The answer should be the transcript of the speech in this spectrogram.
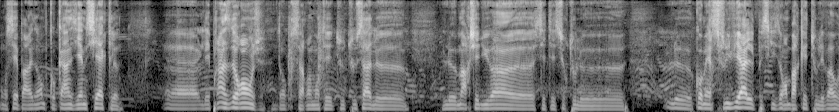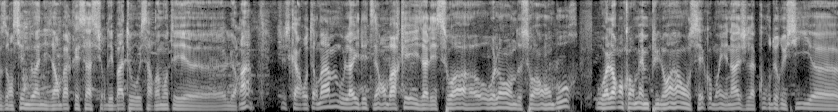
On sait par exemple qu'au XVe siècle, euh, les princes d'Orange, donc ça remontait tout, ça, le, le marché du vin, euh, c'était surtout le, le commerce fluvial, puisqu'ils embarquaient tous les vins aux anciennes douanes, ils embarquaient ça sur des bateaux et ça remontait euh, le Rhin jusqu'à Rotterdam, où là il était embarqué, ils allaient soit à Hollande, soit à Hambourg, ou alors encore même plus loin, on sait qu'au Moyen-Âge, la cour de Russie euh,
